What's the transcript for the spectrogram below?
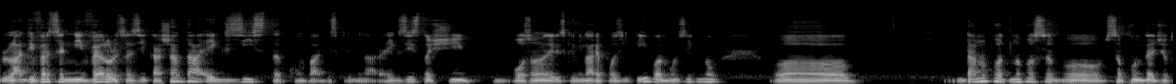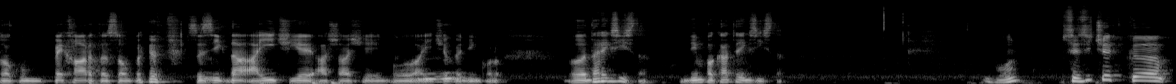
la diverse niveluri, să zic așa, da, există cumva discriminare. Există și o zonă de discriminare pozitivă, nu zic nu. Uh, dar nu pot, nu pot să, uh, să pun degetul acum pe hartă sau pe, să zic, da, aici e așa și uh, aici e pe dincolo. Uh, dar există. Din păcate există. Bun. Se zice că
